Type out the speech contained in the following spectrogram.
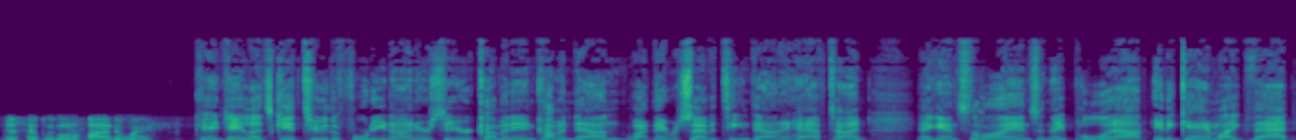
They're simply going to find a way. Okay, Jay, let's get to the 49ers here coming in, coming down. What, they were 17 down at halftime against the Lions, and they pull it out. In a game like that,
